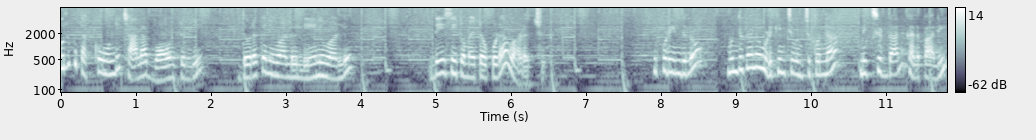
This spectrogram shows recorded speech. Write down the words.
పులుపు తక్కువ ఉండి చాలా బాగుంటుంది. దొరకని వాళ్ళు లేని వాళ్ళు దేశీ టొమాటో కూడా వాడచ్చు. ఇప్పుడు ఇందులో ముందుగానే ఉడికించి ఉంచుకున్న మిక్స్డ్ దాన్ని కలపాలి.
